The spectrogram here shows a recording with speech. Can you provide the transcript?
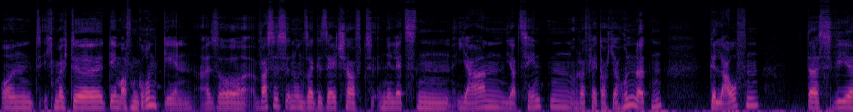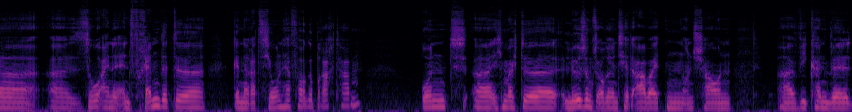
Und ich möchte dem auf den Grund gehen. Also was ist in unserer Gesellschaft in den letzten Jahren, Jahrzehnten oder vielleicht auch Jahrhunderten gelaufen, dass wir äh, so eine entfremdete Generation hervorgebracht haben. Und äh, ich möchte lösungsorientiert arbeiten und schauen, äh, wie können wir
